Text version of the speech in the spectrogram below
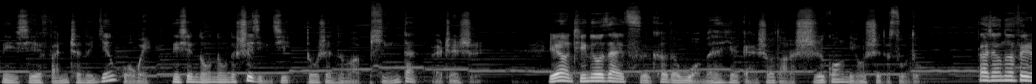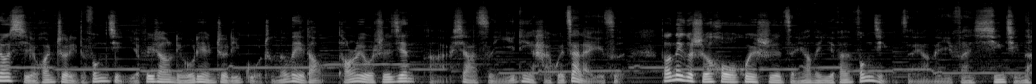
那些凡尘的烟火味，那些浓浓的市井气，都是那么平淡而真实，也让停留在此刻的我们也感受到了时光流逝的速度。大家呢非常喜欢这里的风景，也非常留恋这里古城的味道。倘若有时间啊，下次一定还会再来一次。到那个时候，会是怎样的一番风景，怎样的一番心情呢？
